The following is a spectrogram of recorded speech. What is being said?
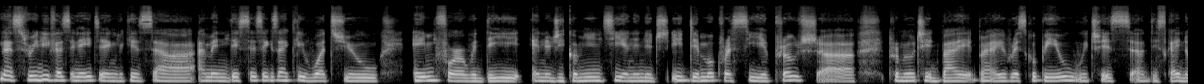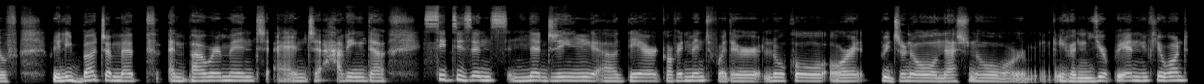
That's really fascinating because, uh, I mean, this is exactly what you aim for with the energy community and energy democracy approach uh, promoted by, by REScoop.eu, which is uh, this kind of really bottom up empowerment and having the citizens nudging uh, their government, whether local or regional, national, or even European, if you want,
